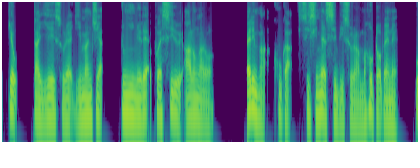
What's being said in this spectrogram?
အပြုတ်တိုက်ရေးဆိုတဲ့ရီမန်းချက်တူညီနေတဲ့အဖွဲ့အစည်းတွေအားလုံးကတော့အဲ့ဒီမှာအခုက CC နဲ့ CB ဆိုတာမဟုတ်တော့ဘဲနဲ့ပူ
